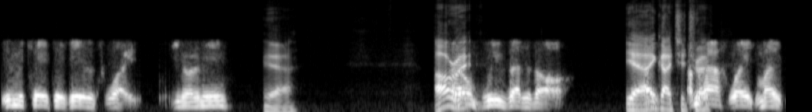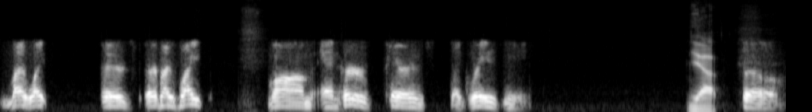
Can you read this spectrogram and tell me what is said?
in the KKK that's white. You know what I mean? Yeah. All I don't believe that at all. Yeah, I got you, I'm half white. My my white parents or my white mom and her parents like raised me. Yeah. So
